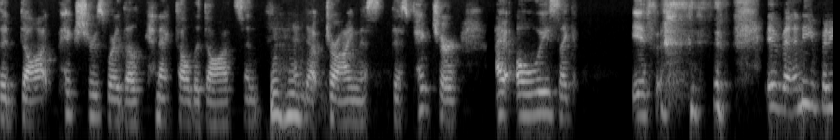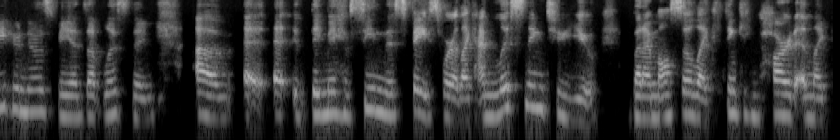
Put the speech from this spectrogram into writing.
the dot pictures where they'll connect all the dots and mm-hmm. end up drawing this this picture i always like if if anybody who knows me ends up listening um, uh, uh, they may have seen this face where like i'm listening to you but i'm also like thinking hard and like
